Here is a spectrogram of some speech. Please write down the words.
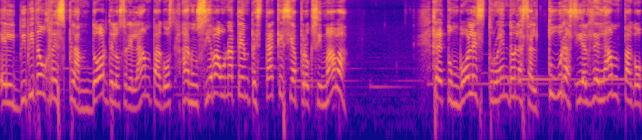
el vívido resplandor de los relámpagos anunciaba una tempestad que se aproximaba. Retumbó el estruendo en las alturas y el relámpago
